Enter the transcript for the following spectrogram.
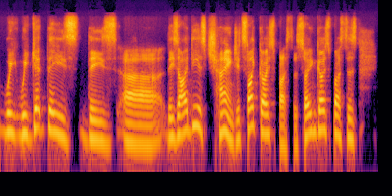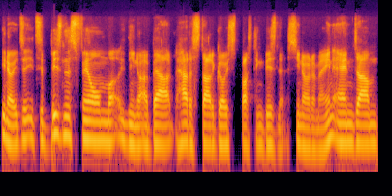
we we get these these uh these ideas change. It's like ghostbusters. So in ghostbusters you know it's a, it's a business film you know about how to start a ghost busting business you know what i mean? And um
